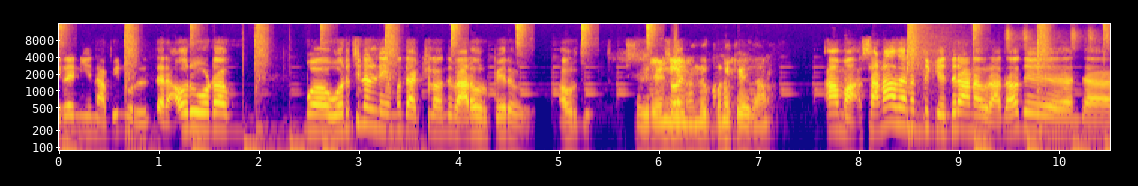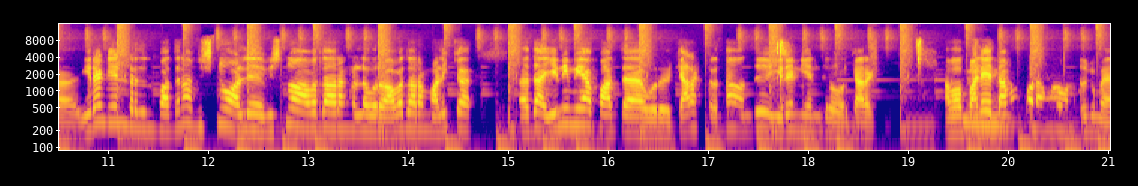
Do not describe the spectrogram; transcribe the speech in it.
இரணியன் அப்படின்னு ஒரு இருந்தாரு. அவரோட ஒரிஜினல் நேம் வந்து ஆக்சுவலா வந்து வேற ஒரு பேர் அவரு அவருது. வந்து தான். ஆமா சனாதனத்துக்கு எதிரானவர். அதாவது அந்த இரணியன்றது வந்து பாத்தீங்கன்னா விஷ்ணு அழி விஷ்ணு அவதாரங்கள்ல ஒரு அவதாரம் அழிக்க அதான் இனிமையா பார்த்த ஒரு கேரக்டர் தான் வந்து இரணியன்ற ஒரு கேரக்டர் நம்ம பழைய. தமிழ் படம் கூட ஒன்று இருக்குமே.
